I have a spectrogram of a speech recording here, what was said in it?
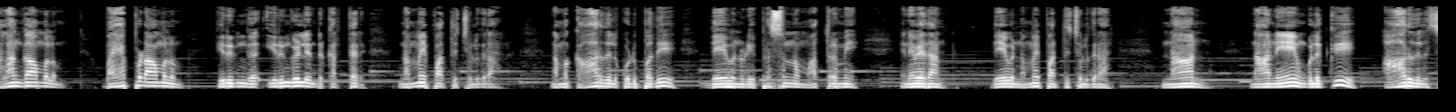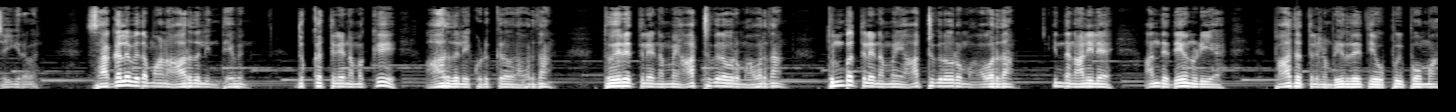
கலங்காமலும் பயப்படாமலும் இருங்க இருங்கள் என்று கர்த்தர் நம்மை பார்த்து சொல்கிறார். நமக்கு ஆறுதல் கொடுப்பது தேவனுடைய பிரசன்னம் மாத்திரமே. எனவேதான் தேவன் நம்மை பார்த்து சொல்கிறார். நான் நானே உங்களுக்கு ஆறுதல் செய்கிறவன். சகல விதமான ஆறுதலின் தேவன். துக்கத்திலே நமக்கு ஆறுதலை கொடுக்கிறவர் அவர்தான். துயரத்திலே நம்மை ஆற்றுகிறவரும் அவர்தான். துன்பத்திலே நம்மை ஆற்றுகிறவரும் அவர்தான். இந்த நாளிலே அந்த தேவனுடைய பாதத்தில் நம்முடைய இருதயத்தை ஒப்புவிப்போமா?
